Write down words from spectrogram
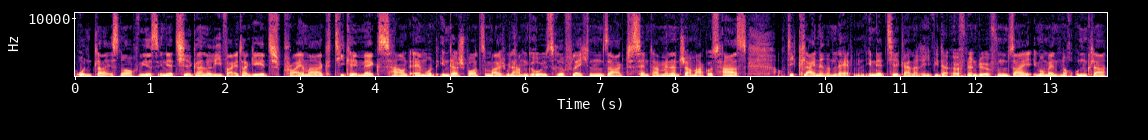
Unklar ist noch, wie es in der Tiergalerie weitergeht. Primark, TK Maxx, H&M und Intersport zum Beispiel haben größere größere Flächen, sagt Center Manager Markus Haas. Ob die kleineren Läden in der Tiergalerie wieder öffnen dürfen, sei im Moment noch unklar,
